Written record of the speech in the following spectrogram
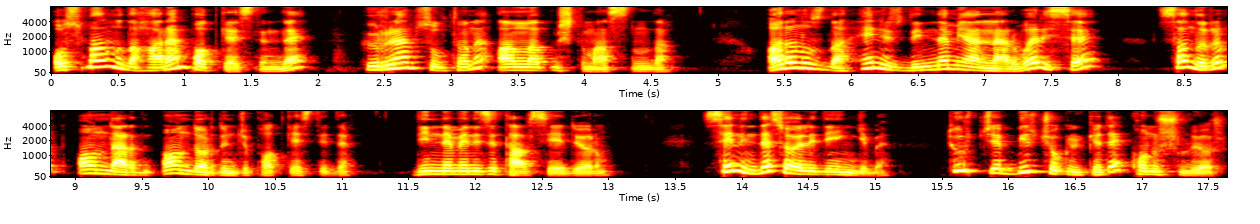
Osmanlı'da Harem Podcast'inde Hürrem Sultan'ı anlatmıştım aslında. Aranızda henüz dinlemeyenler var ise sanırım 14. podcast idi. Dinlemenizi tavsiye ediyorum. Senin de söylediğin gibi Türkçe birçok ülkede konuşuluyor.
